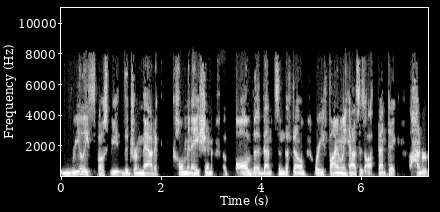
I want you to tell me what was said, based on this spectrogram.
really supposed to be the dramatic culmination of all the events in the film where he finally has his authentic, 100%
